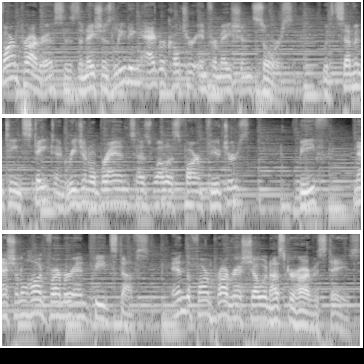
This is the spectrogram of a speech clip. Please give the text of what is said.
Farm Progress is the nation's leading agriculture information source, with 17 state and regional brands as well as farm futures, beef, National Hog Farmer and Feedstuffs, and the Farm Progress Show and Husker Harvest Days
